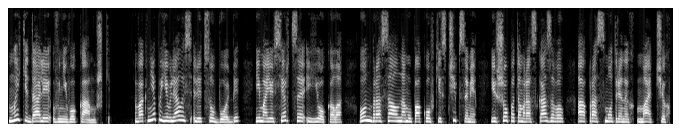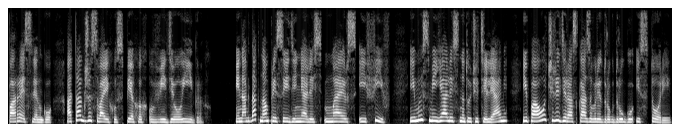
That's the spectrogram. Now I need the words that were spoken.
мы кидали в него камушки. В окне появлялось лицо Бобби, и мое сердце ёкало, он бросал нам упаковки с чипсами и шепотом рассказывал о просмотренных матчах по рестлингу, а также своих успехах в видеоиграх. Иногда к нам присоединялись Майерс и Фиф, и мы смеялись над учителями и по очереди рассказывали друг другу истории.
